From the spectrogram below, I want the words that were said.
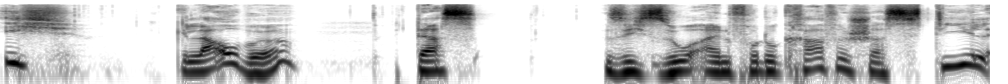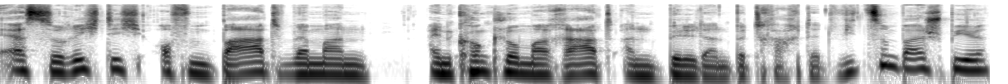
ich glaube, dass sich so ein fotografischer Stil erst so richtig offenbart, wenn man ein Konglomerat an Bildern betrachtet, wie zum Beispiel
